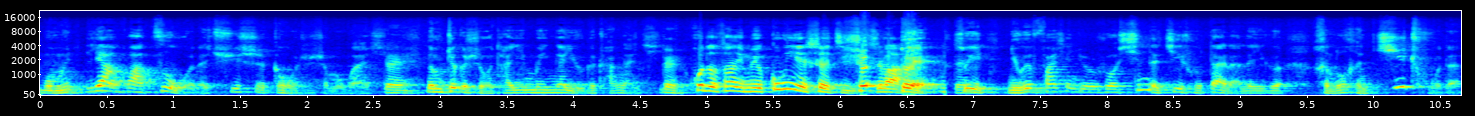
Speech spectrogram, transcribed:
我们量化自我的趋势跟我是什么关系？对那么这个时候它应不应该有一个传感器？对，或者它有没有工业设计是吧？对，所以你会发现，就是说新的技术带来了一个很多很基础的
